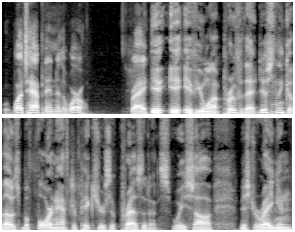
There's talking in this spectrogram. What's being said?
what's happening in the world, right? If you want proof of that, just think of those before and after pictures of presidents. We saw Mr. Reagan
